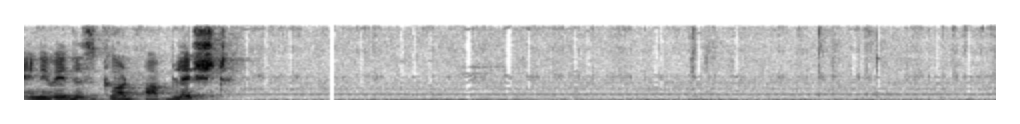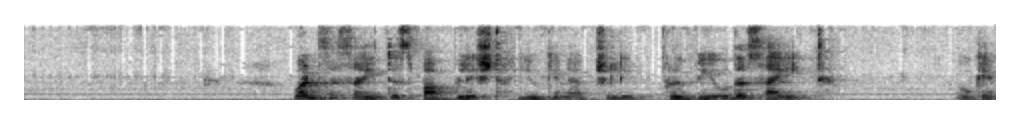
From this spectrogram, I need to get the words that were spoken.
anyway this got published. Once the site is published you can actually preview the site okay.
